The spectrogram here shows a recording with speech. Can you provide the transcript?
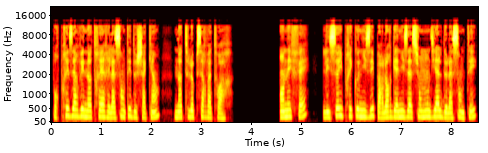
pour préserver notre air et la santé de chacun, note l'Observatoire. En effet, les seuils préconisés par l'Organisation mondiale de la santé,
